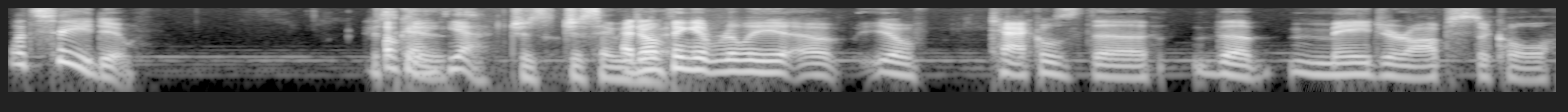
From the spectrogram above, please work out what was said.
Let's say you do. Just Okay, yeah, just just say we I do don't it. think it really uh, you know tackles the the major obstacle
